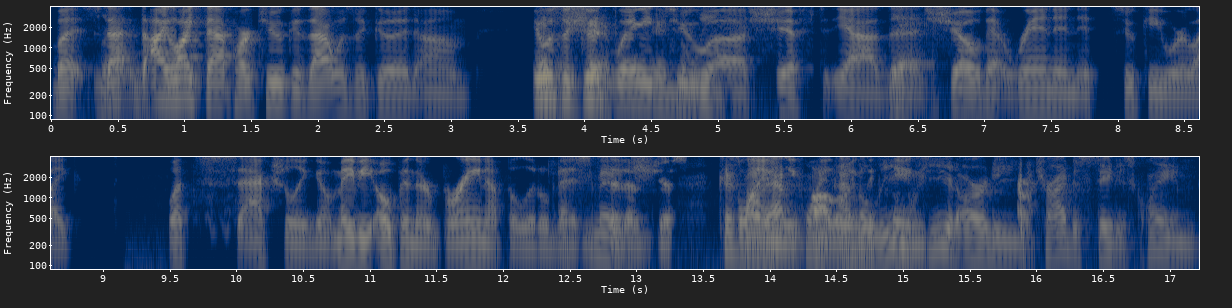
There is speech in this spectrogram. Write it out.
But So- that I like that part too because that was a good. um It was a good way to uh shift. Yeah, the Yeah. show that Ren and Itsuki were like. What's actually going? Maybe open their brain up a little bit instead of just because by that blindly point, I following the believe king. he had already tried to state his claim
